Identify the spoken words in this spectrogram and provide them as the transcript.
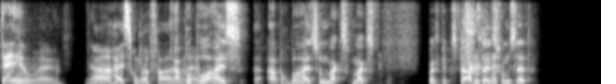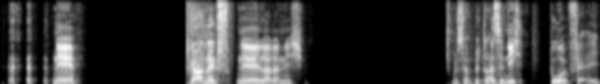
Damn, ey. Ja, Heißhungerphase. Apropos heiß, äh, apropos heiß und Max, Max, was gibt's für Updates vom Set? Nee, Gar nichts. nee, leider nicht. Ist ja bitter. Also nicht, du, für,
